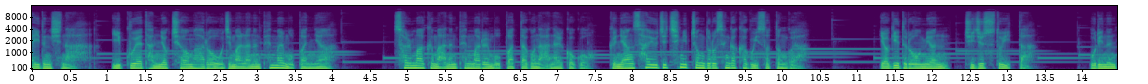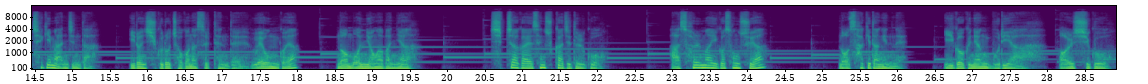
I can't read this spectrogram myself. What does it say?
이등신아 입구에 담력 체험하러 오지 말라는 팻말 못 봤냐? 설마 그 많은 팻말을 못 봤다고는 안할 거고 그냥 사유지 침입 정도로 생각하고 있었던 거야. 여기 들어오면 뒤질 수도 있다. 우리는 책임 안 진다. 이런 식으로 적어놨을 텐데 왜 온 거야? 너 뭔 영화 봤냐? 십자가의 생수까지 들고 아 설마 이거 성수야? 너 사기당했네. 이거 그냥 물이야. 얼씨구.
